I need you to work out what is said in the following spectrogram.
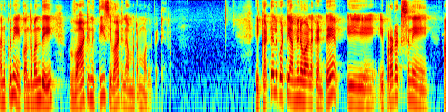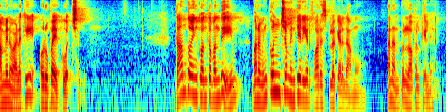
అనుకుని కొంతమంది వాటిని తీసి వాటిని అమ్మటం మొదలుపెట్టారు. ఈ కట్టెలు కొట్టి అమ్మిన వాళ్ళకంటే ఈ ఈ ప్రోడక్ట్స్ని అమ్మిన వాళ్ళకి ఓ రూపాయి ఎక్కువ వచ్చింది. దాంతో ఇంకొంతమంది మనం ఇంకొంచెం ఇంటీరియర్ ఫారెస్ట్లోకి వెళదాము అని అనుకుని లోపలికి వెళ్ళారు.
